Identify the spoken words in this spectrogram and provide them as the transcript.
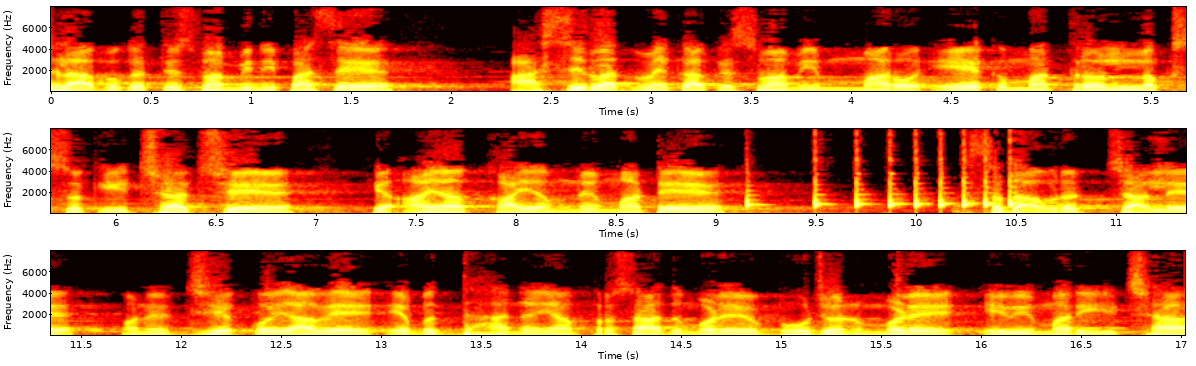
ભલા ભગતે સ્વામીની પાસે આશીર્વાદ મેકા કે સ્વામી મારો એકમાત્ર લક્ષ્ય કે ઈચ્છા છે કે અહીંયા કાયમને માટે સદાવ્રત ચાલે અને જે કોઈ આવે એ બધાને અહીંયા પ્રસાદ મળે, ભોજન મળે એવી મારી ઈચ્છા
